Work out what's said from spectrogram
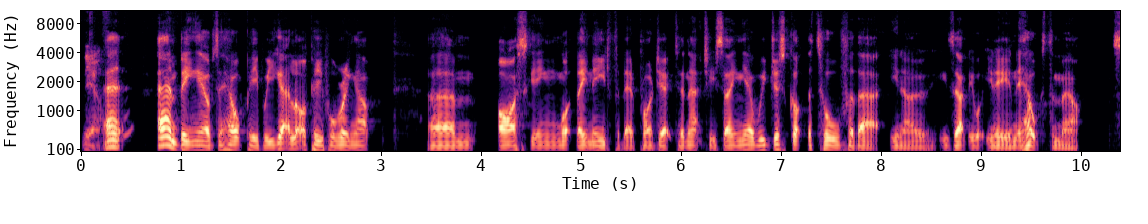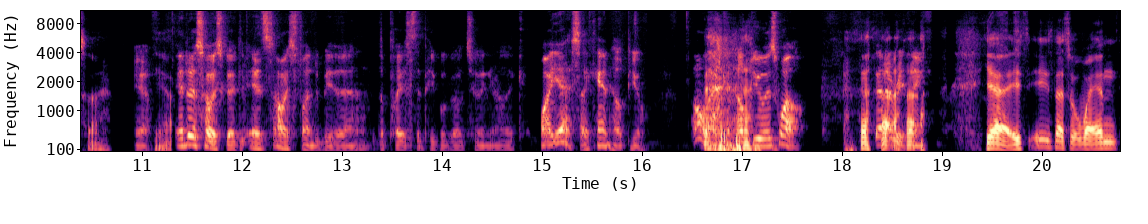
Yeah. And, and being able to help people. You get a lot of people ring up um, asking what they need for their project and actually saying, "Yeah, we just got the tool for that. You know exactly what you need," and it helps them out. So yeah. yeah, it is always good. It's always fun to be the the place that people go to, and you're like, "Why, yes, I can help you. Oh, I can help you as well." Got everything. yeah, it's, it's that sort of way, and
